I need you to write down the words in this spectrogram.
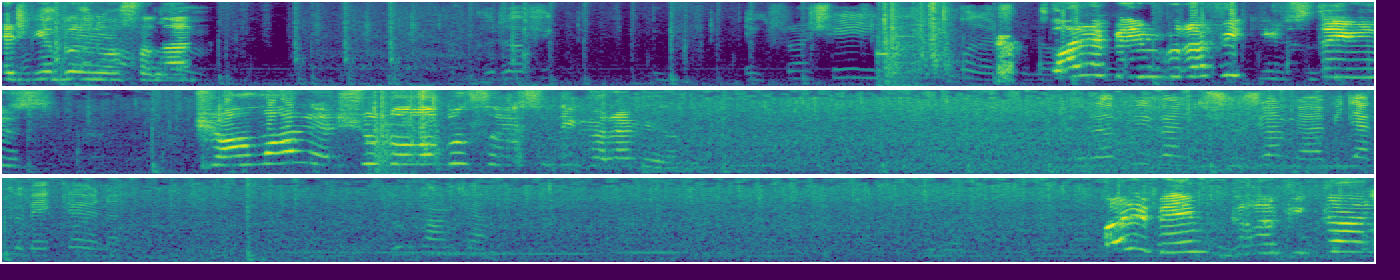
Keşke duymasalar. Grafik ekran şeyi neden bu kadar? Var ya benim grafik yüzde yüz. Şu an var ya şu dolabın sayısını göremiyorum. Grafiği ben düşüreceğim ya. Bir dakika bekle beni. Dur kanka. Var ya benim grafikler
